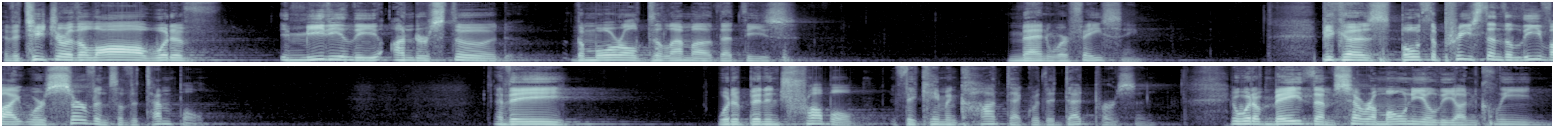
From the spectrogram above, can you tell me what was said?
And the teacher of the law would have immediately understood the moral dilemma that these men were facing. Because both the priest and the Levite were servants of the temple. And they would have been in trouble if they came in contact with a dead person. It would have made them ceremonially unclean.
